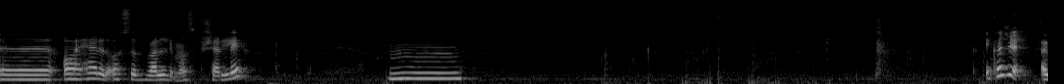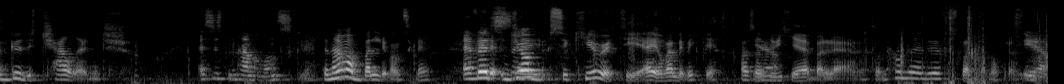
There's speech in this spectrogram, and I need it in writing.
Uh, og her er det også veldig masse forskjellig. Mm. Kanskje a good challenge. Jeg syns den her var vanskelig. Den her var veldig vanskelig. For job security er jo veldig viktig. Altså at du ikke bare sånn Han er du sparka nå, fra. Yeah.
